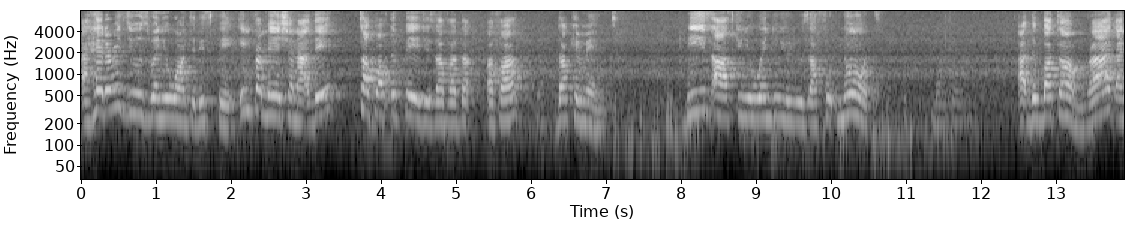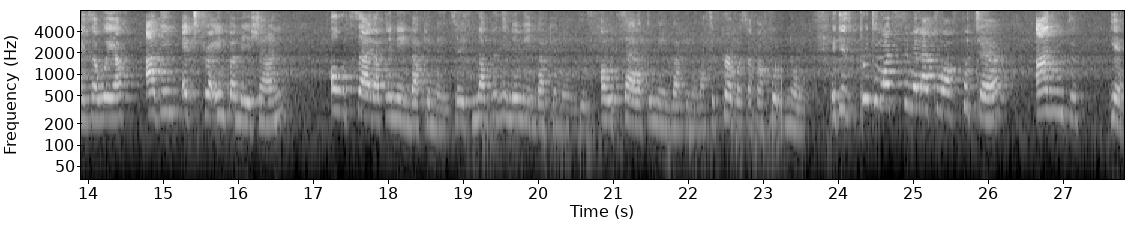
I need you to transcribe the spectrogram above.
A header is used when you want to display information at the top of the pages of a, of a document. B is asking you when do you use a footnote? At the bottom, right? And it's a way of adding extra information outside of the main document. So it's not within the main document, it's outside of the main document. That's the purpose of a footnote. It is pretty much similar to a footer and, yeah.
